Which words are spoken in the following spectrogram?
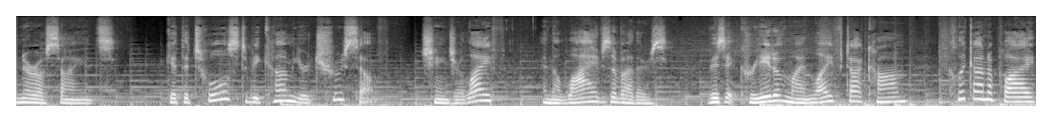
neuroscience. Get the tools to become your true self, change your life, and the lives of others. Visit creativemindlife.com, click on apply,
